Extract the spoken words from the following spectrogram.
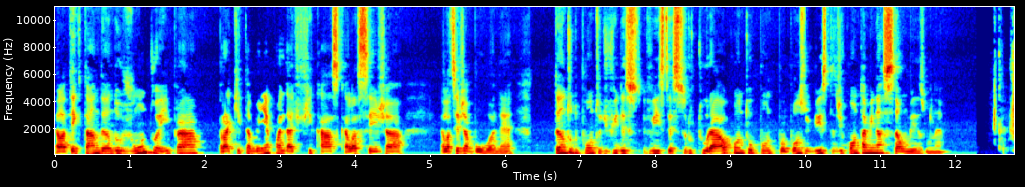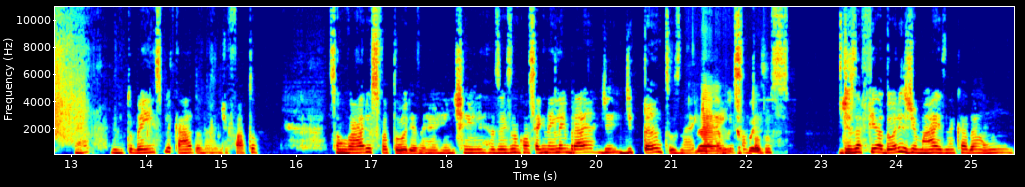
ela tem que estar tá andando junto aí para que também a qualidade de casca ela seja, ela seja boa, né? Tanto do ponto de vista estrutural quanto do ponto, de vista de contaminação mesmo, né? É, muito bem explicado, né? De fato, são vários fatores, né? A gente às vezes não consegue nem lembrar de, de tantos, né? Que é, tem, são coisa. todos desafiadores demais, né? Cada um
